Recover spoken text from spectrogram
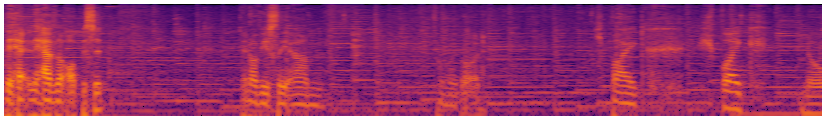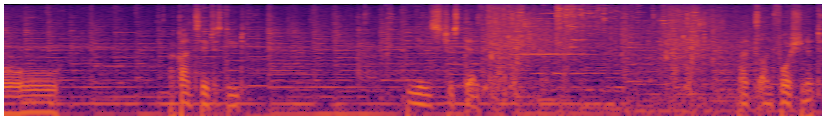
they, ha they have the opposite. And obviously, um, oh my god. Spike, Spike, no. I can't save this dude. He is just dead. That's unfortunate.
